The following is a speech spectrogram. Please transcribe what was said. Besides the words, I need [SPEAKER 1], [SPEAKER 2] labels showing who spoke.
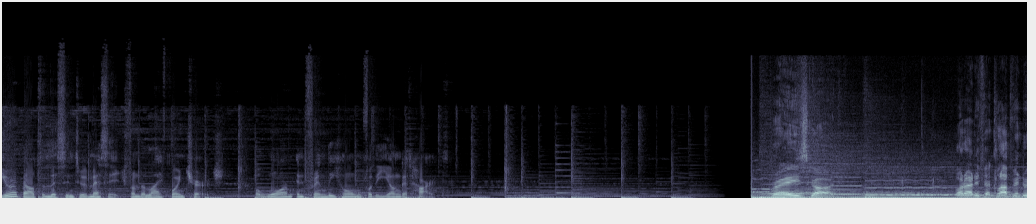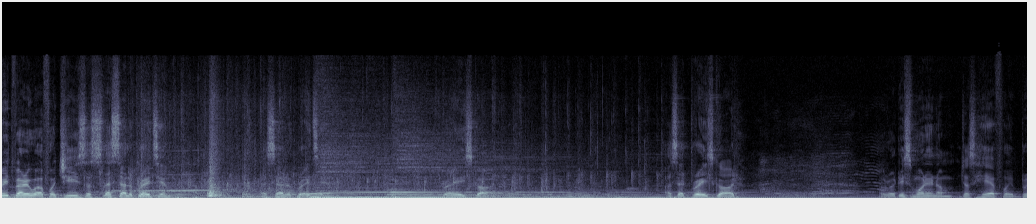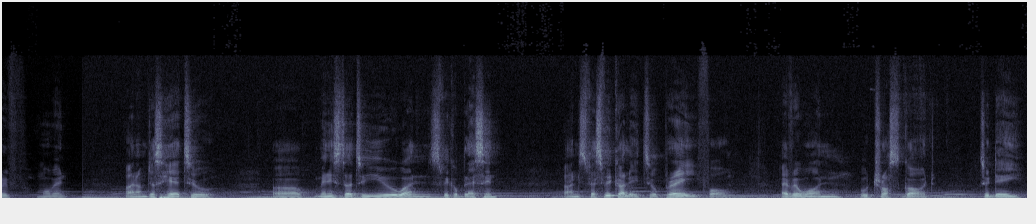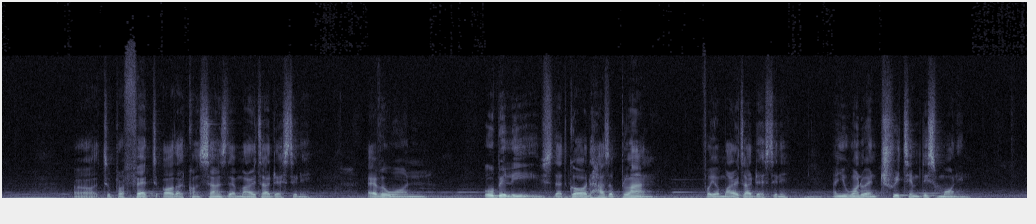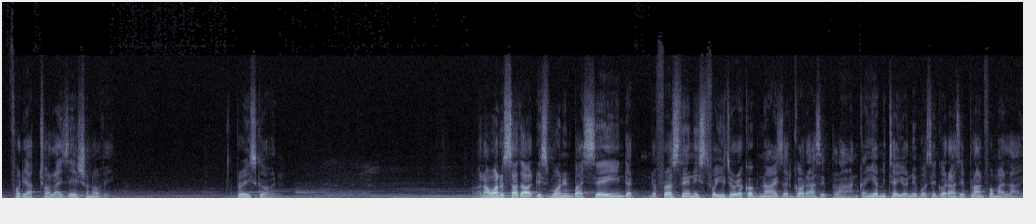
[SPEAKER 1] You're about to listen to a message from the Life Point Church, a warm and friendly home for the young at heart.
[SPEAKER 2] Praise God. All right, if you're clapping, do it very well for Jesus. Let's celebrate Him. Let's celebrate Him. Praise God. I said, Praise God. All right, this morning I'm just here for a brief moment, and I'm just here to uh, minister to you and speak a blessing, and specifically to pray for everyone who trusts God today uh, to perfect all that concerns their marital destiny. Everyone who believes that God has a plan for your marital destiny, and you want to entreat Him this morning for the actualization of it. Praise God. And I want to start out this morning by saying that the first thing is for you to recognize that God has a plan. Can you hear me tell your neighbor, say, God has a plan for my life?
